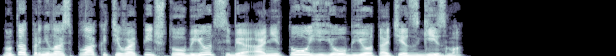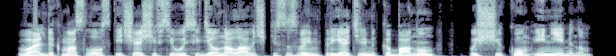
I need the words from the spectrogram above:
но та принялась плакать и вопить, что убьет себя, а не то ее убьет отец Гизма. Вальдек Масловский чаще всего сидел на лавочке со своими приятелями Кабаном, Пощеком и Немином.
